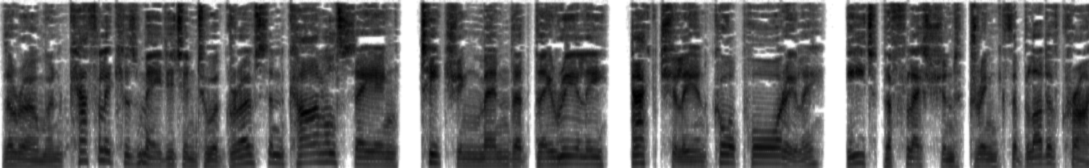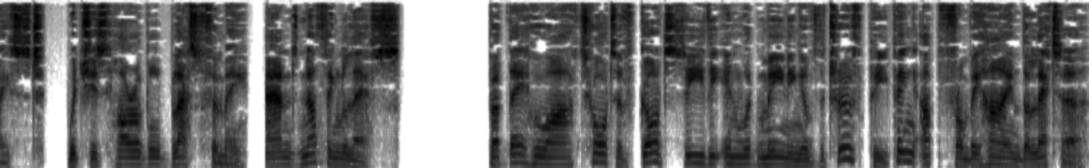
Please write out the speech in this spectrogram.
The Roman Catholic has made it into a gross and carnal saying, teaching men that they really, actually and corporeally, eat the flesh and drink the blood of Christ, which is horrible blasphemy, and nothing less. But they who are taught of God see the inward meaning of the truth peeping up from behind the letter,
